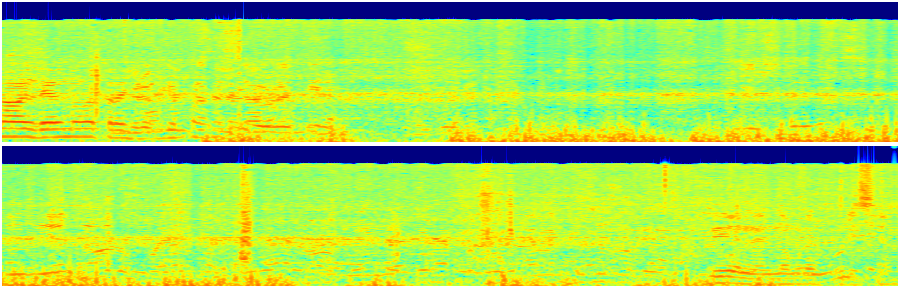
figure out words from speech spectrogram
No, el de él no lo traía. Piden el nombre policial.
